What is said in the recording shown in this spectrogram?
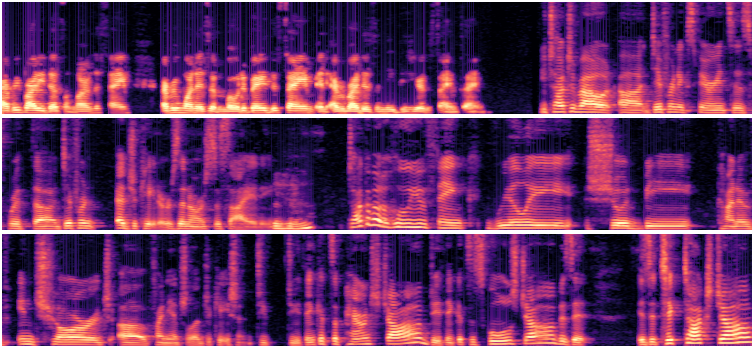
everybody doesn't learn the same. Everyone isn't motivated the same, and everybody doesn't need to hear the same thing. You talked about uh, different experiences with uh, different educators in our society. Mm-hmm. Talk about who you think really should be kind of in charge of financial education? Do, do you think it's a parent's job? Do you think it's a school's job? Is it is it TikTok's job?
